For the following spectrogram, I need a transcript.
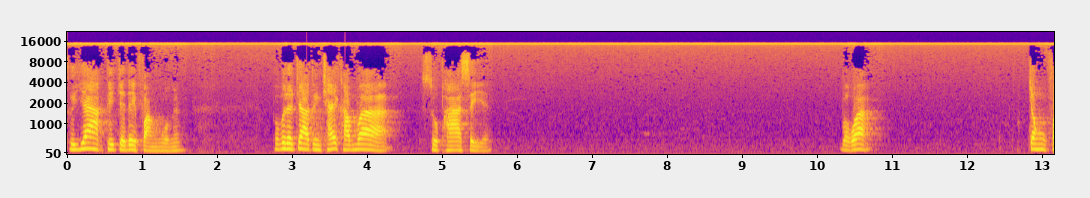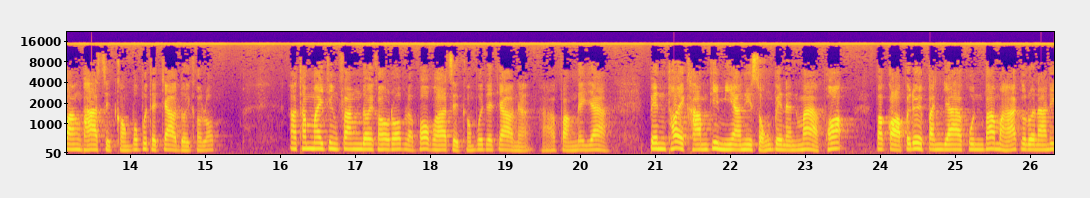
คือยากที่จะได้ฟังว่างั้น พระพุทธเจ้าจึงใช้คำว่าสุภาษิบอกว่า จงฟังภาษิตของพระพุทธเจ้าโดยเคารพเอาทำไมจึงฟังโดยเคารพล่ะเพราะภาษิตของพระพุทธเจ้าเนี่ยหาฟังได้ยาก เป็นถ้อยคำที่มีอานิสงส์เป็นอันมาก เพราะประกอบไปด้วยปัญญาคุณพระมหากรุณาธิ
